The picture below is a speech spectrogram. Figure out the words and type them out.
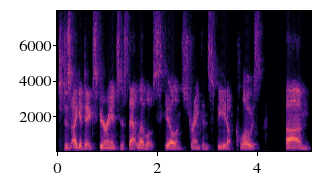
just I get to experience just that level of skill and strength and speed up close. Um,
